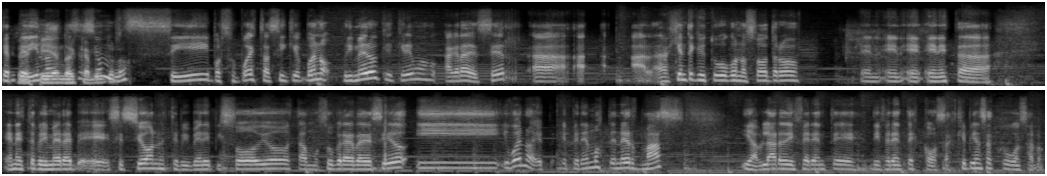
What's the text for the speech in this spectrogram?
despedirnos de Despidiendo el sesión. capítulo. Sí, por supuesto. Así que, bueno, primero que queremos agradecer a, a- a la gente que estuvo con nosotros en- en esta en esta primera eh, sesión, este primer episodio. Estamos súper agradecidos y, y bueno, esperemos tener más y hablar de diferentes, diferentes cosas. ¿Qué piensas tú, Gonzalo?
